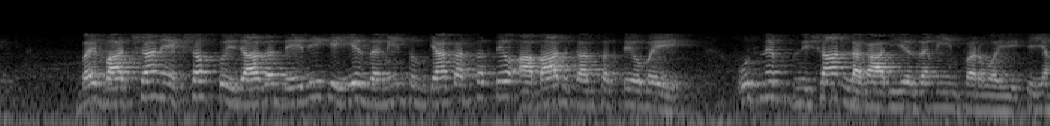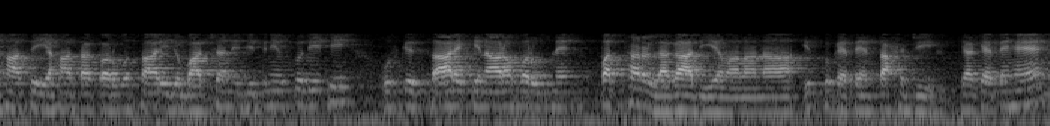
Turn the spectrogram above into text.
بھائی، بادشاہ نے ایک شخص کو اجازت دے دی کہ یہ زمین تم کیا کر سکتے ہو؟ آباد کر سکتے ہو بھائی۔ اس نے نشان لگا دیے زمین پر وہی کہ یہاں سے یہاں تک اور وہ ساری جو بادشاہ نے جتنی اس کو دی تھی، اس کے سارے کناروں پر اس نے پتھر لگا دیے مولانا۔ اس کو کہتے ہیں تحجیر۔ کیا کہتے ہیں؟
